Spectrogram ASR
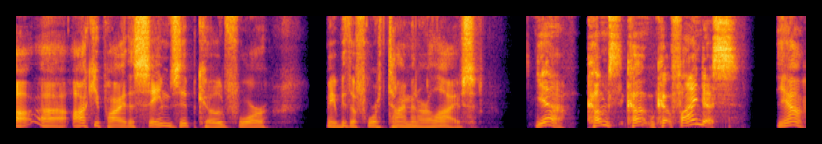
uh, occupy the same zip code for maybe the fourth time in our lives. Yeah. Come, come, come find us. Yeah.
